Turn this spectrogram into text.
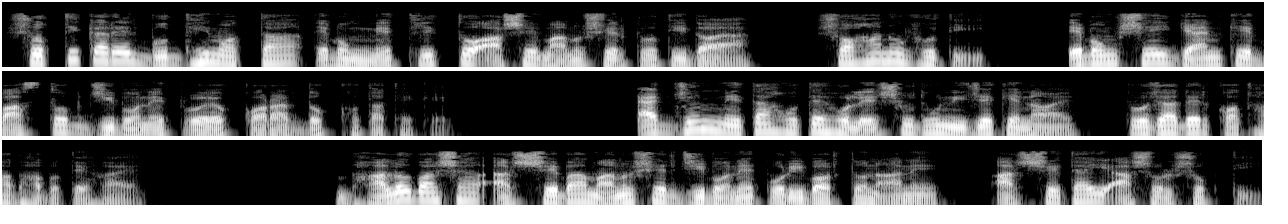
সত্যিকারের বুদ্ধিমত্তা এবং নেতৃত্ব আসে মানুষের প্রতি দয়া, সহানুভূতি এবং সেই জ্ঞানকে বাস্তব জীবনে প্রয়োগ করার দক্ষতা থেকে। একজন নেতা হতে হলে শুধু নিজেকে নয়, প্রজাদের কথা ভাবতে হয়। ভালোবাসা আর সেবা মানুষের জীবনে পরিবর্তন আনে, আর সেটাই আসল শক্তি।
